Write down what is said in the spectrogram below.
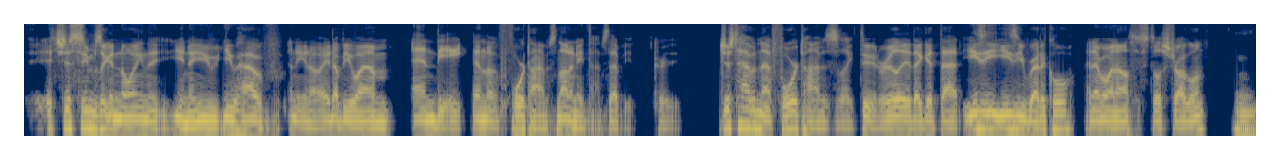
It just seems like annoying that you know you you have an, you know AWM and the eight and the four times, not an eight times. That'd be crazy. Just having that four times is like, dude, really? They get that easy, easy reticle, and everyone else is still struggling. Hmm.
